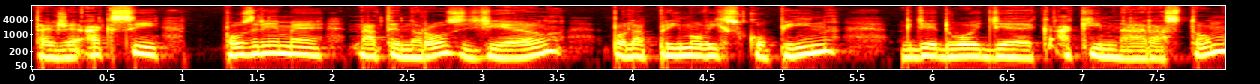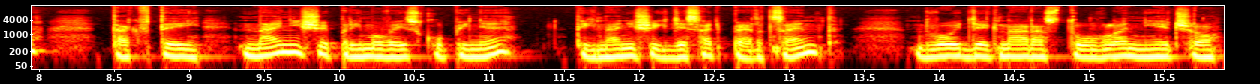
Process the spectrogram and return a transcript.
Takže ak si pozrieme na ten rozdiel podľa príjmových skupín, kde dôjde k akým nárastom, tak v tej najnižšej príjmovej skupine, tých najnižších 10% dôjde k nárastu len niečo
